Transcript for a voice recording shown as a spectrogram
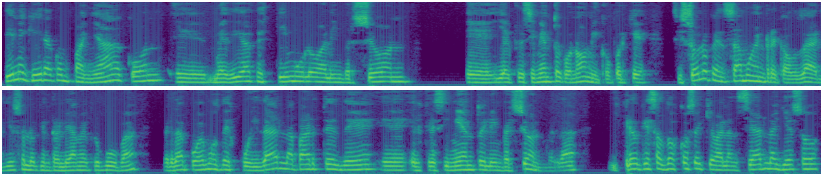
tiene que ir acompañada con eh, medidas de estímulo a la inversión eh, y al crecimiento económico, porque si solo pensamos en recaudar, y eso es lo que en realidad me preocupa, ¿verdad?, podemos descuidar la parte de, eh, el crecimiento y la inversión, ¿verdad? Y creo que esas dos cosas hay que balancearlas y eso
